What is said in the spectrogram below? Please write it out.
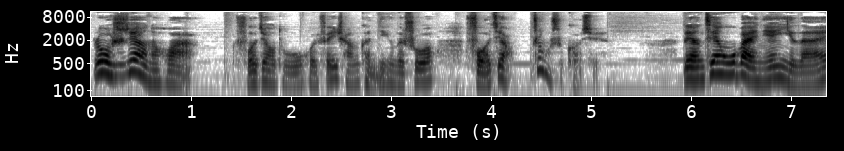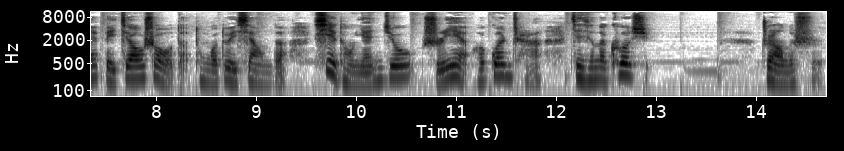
如果是这样的话，佛教徒会非常肯定地说，佛教正是科学。两千五百年以来被教授的通过对象的系统研究、实验和观察进行的科学。重要的是，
